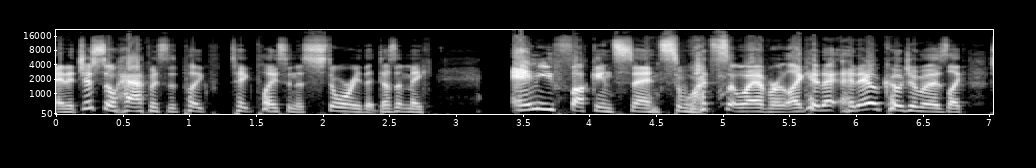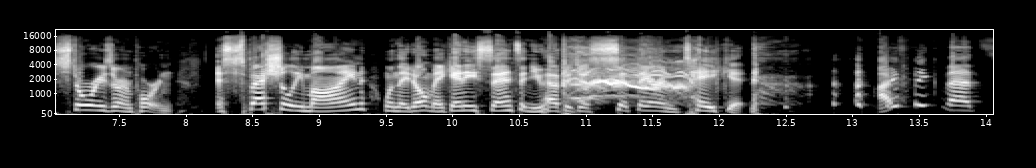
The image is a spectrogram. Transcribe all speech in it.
And it just so happens to play, take place in a story that doesn't make any fucking sense whatsoever. Like Hideo Kojima is like, stories are important, especially mine when they don't make any sense and you have to just sit there and take it. I think that's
